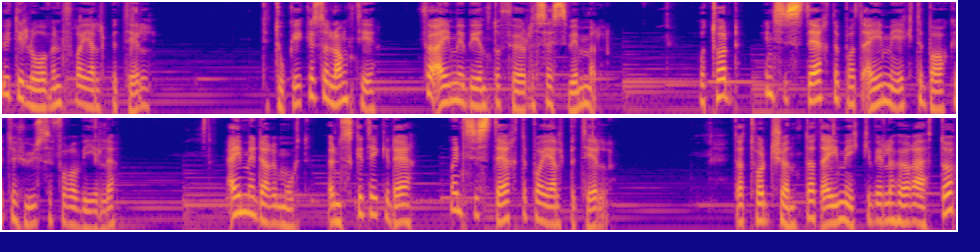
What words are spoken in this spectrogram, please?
ut i låven for å hjelpe til. Det tok ikke så lang tid før Amy begynte å føle seg svimmel, og Todd insisterte på at Amy gikk tilbake til huset for å hvile. Amy derimot ønsket ikke det og insisterte på å hjelpe til. Da Todd skjønte at Amy ikke ville høre etter,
